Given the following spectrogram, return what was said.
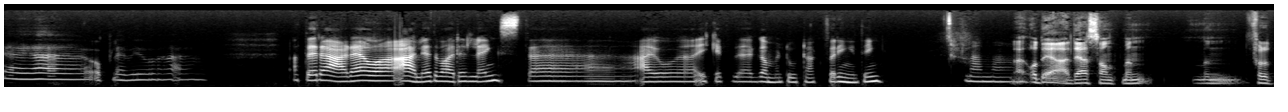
Jeg, jeg opplever jo uh, at dere er det, og ærlighet varer lengst. Det er jo ikke et gammelt ordtak for ingenting. Men, uh, Nei, og det er, det er sant, men, men for å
